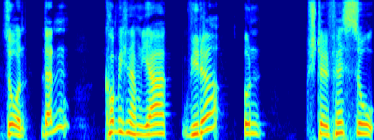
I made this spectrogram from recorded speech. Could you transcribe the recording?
So, und dann komme ich nach einem Jahr wieder und stell fest, so,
